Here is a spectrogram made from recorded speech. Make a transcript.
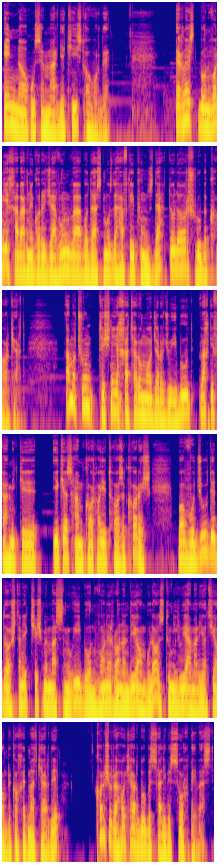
این ناقوس مرگ کیست آورده. ارنست به عنوان یک خبرنگار جوون و با دستمزد هفته 15 دلار شروع به کار کرد. اما چون تشنه خطر و ماجراجویی بود وقتی فهمید که یکی از همکارهای تازه کارش با وجود داشتن یک چشم مصنوعی به عنوان راننده آمبولانس تو نیروی عملیاتی آمریکا خدمت کرده کارش رها کرد و به صلیب سرخ پیوست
